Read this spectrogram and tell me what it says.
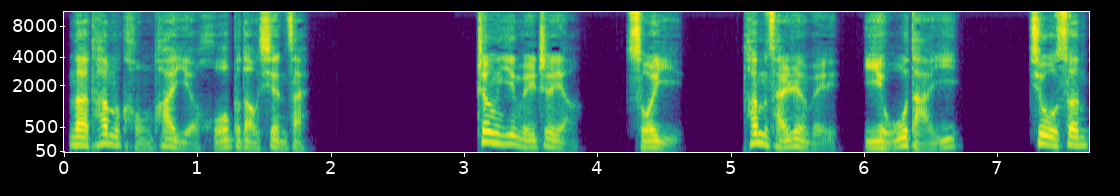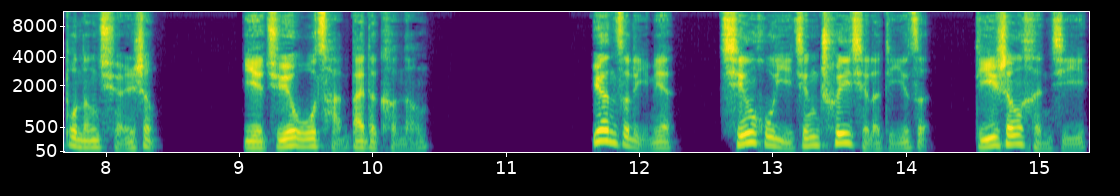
那他们恐怕也活不到现在。正因为这样，所以他们才认为以五打一，就算不能全胜，也绝无惨败的可能。院子里面，秦虎已经吹起了笛子，笛声很急，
